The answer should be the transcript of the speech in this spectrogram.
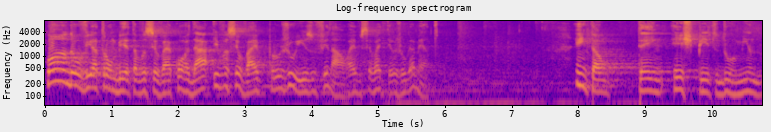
Quando ouvir a trombeta, você vai acordar e você vai para o juízo final. Aí você vai ter o julgamento. Então, tem espírito dormindo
